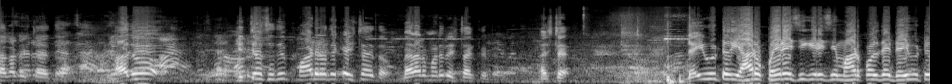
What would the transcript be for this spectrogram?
ಸಖತ್ ಇಷ್ಟ ಆಯ್ತು. ಅದು ಕಿಚ್ಚ ಸುದೀಪ್ ಮಾಡಿರೋದಕ್ಕೆ ಇಷ್ಟ ಆಯ್ತು. ಬೇರೆ ಮಾಡಿದ್ರೆ ಇಷ್ಟ ಆಗ್ತಿರ್ಲಿಲ್ಲ. ಅಷ್ಟೇ. ದಯವಿಟ್ಟು ಯಾರು ಪೈರಸಿ ಗಿರಿಸಿ ಮಾಡ್ಕೊಳ್ದೆ ದಯವಿಟ್ಟು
